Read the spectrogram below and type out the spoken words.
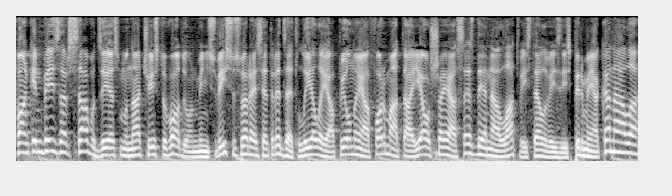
Funkin' Biz ar savu dziesmu Načistu vodu. Un viņus visus varēsiet redzēt lielajā, pilnajā formātā jau šajā sestdienā Latvijas televīzijas pirmajā kanālā,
